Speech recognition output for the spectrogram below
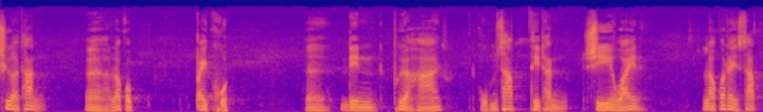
เชื่อท่านแล้วก็ไปขุดดินเพื่อหาขุมทรัพย์ที่ท่านชี้ไว้ เราก็ได้ทรัพย์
